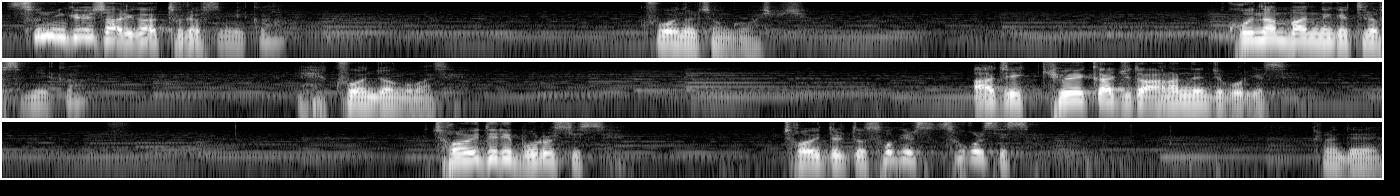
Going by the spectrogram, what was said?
순교의 자리가 두렵습니까? 구원을 점검하십시오. 고난 받는 게 두렵습니까? 예, 구원 점검하세요. 아직 교회까지도 안 왔는지 모르겠어요. 저희들이 모를 수 있어요. 저희들도 속일, 속을 수 있어요. 그런데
